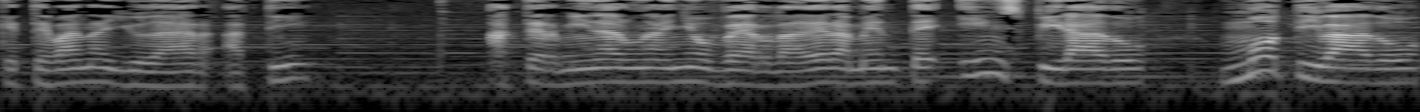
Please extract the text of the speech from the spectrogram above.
que te van a ayudar a ti a terminar un año verdaderamente inspirado, motivado,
